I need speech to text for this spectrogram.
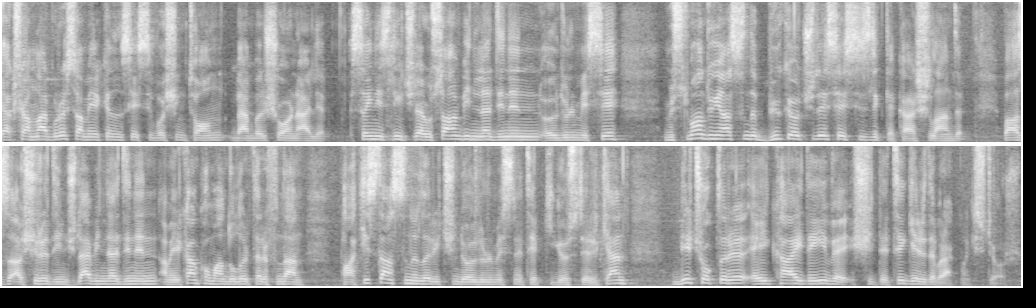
İyi akşamlar. Burası Amerika'nın Sesi Washington. Ben Barış Ornerli. Sayın izleyiciler, Usama Bin Laden'in öldürülmesi Müslüman dünyasında büyük ölçüde sessizlikle karşılandı. Bazı aşırı dinciler Bin Laden'in Amerikan komandoları tarafından Pakistan sınırları içinde öldürülmesine tepki gösterirken birçokları El-Kaide'yi ve şiddeti geride bırakmak istiyor.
